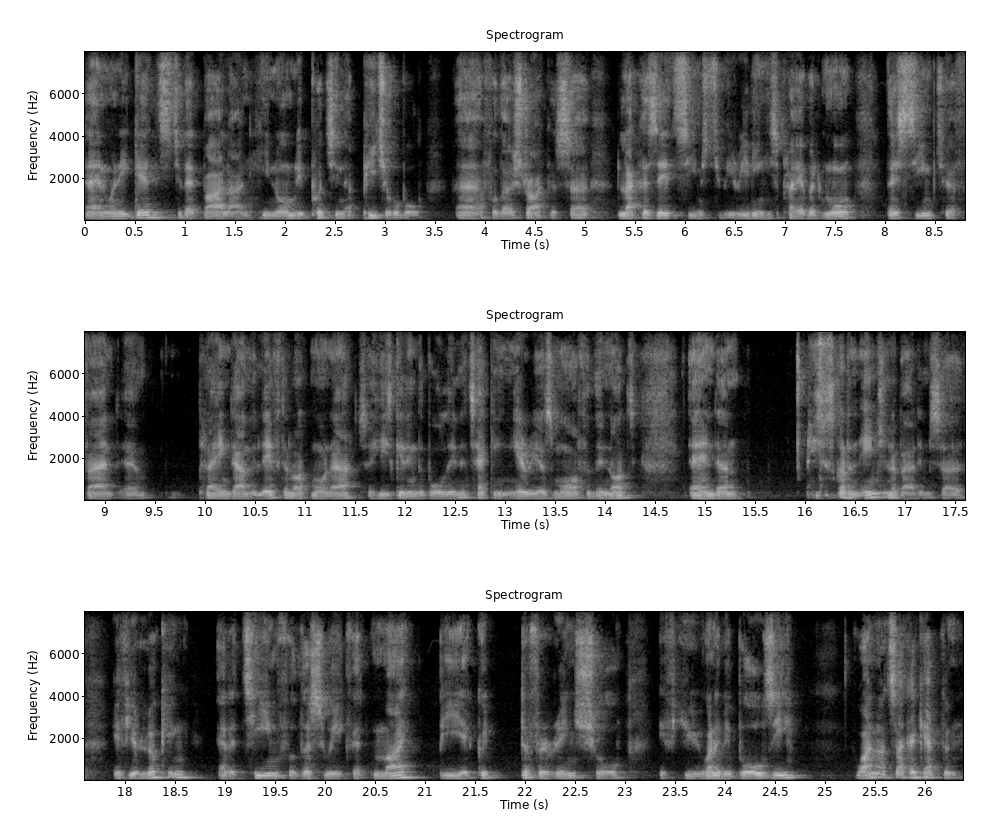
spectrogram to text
And when he gets to that byline, he normally puts in a peachable ball uh, for those strikers. So Lacazette seems to be reading his play a bit more. They seem to have found um, playing down the left a lot more now. So he's getting the ball in attacking areas more often than not. And um, he's just got an engine about him. So if you're looking at a team for this week that might be a good differential, if you want to be ballsy, why not Saka captain?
